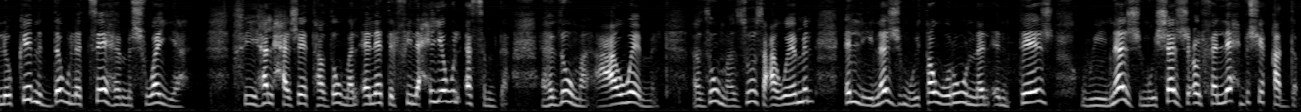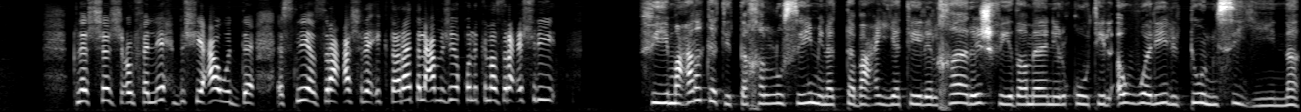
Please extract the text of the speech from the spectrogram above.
لو كانت الدولة تساهم شوية في هالحاجات هذوما الآلات الفلاحية والأسمدة هذوما عوامل هذوما زوز عوامل اللي ينجموا يطوروا لنا الإنتاج وينجموا يشجعوا الفلاح باش يقدم. نشجعوا الفلاح باش يعاود السنة يزرع 10 إكتارات العام الجاي يقول لك نزرع 20 في معركة التخلص من التبعية للخارج في ضمان القوت الأول للتونسيين،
